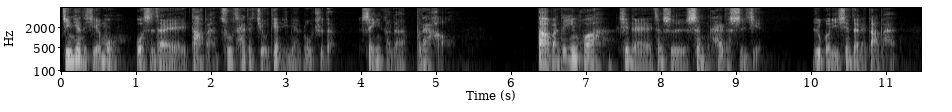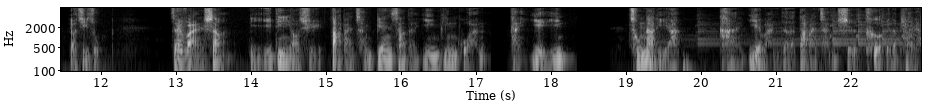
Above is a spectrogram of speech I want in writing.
今天的节目我是在大阪出差的酒店里面录制的，声音可能不太好。大阪的樱花现在正是盛开的时节。如果你现在来大阪，要记住，在晚上你一定要去大阪城边上的迎宾馆看夜莺。从那里啊，看夜晚的大阪城是特别的漂亮。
